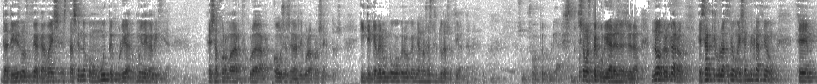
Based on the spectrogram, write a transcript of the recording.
de activismo social, que ademais está sendo como moi peculiar, moi de Galicia esa forma de articular cousas e de articular proxectos. E ten que ver un pouco creo que na nosa estrutura social tamén. Somos, somos peculiares. Somos peculiares en xeral. No, pero claro, esa articulación, esa implicación Eh,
